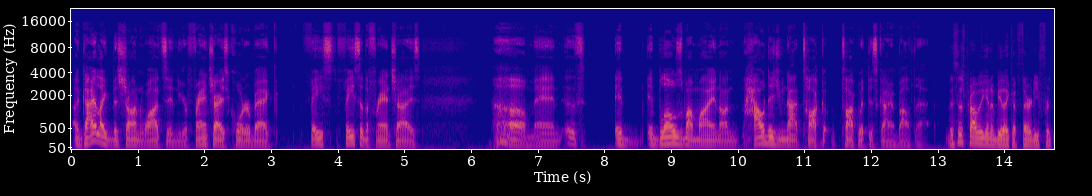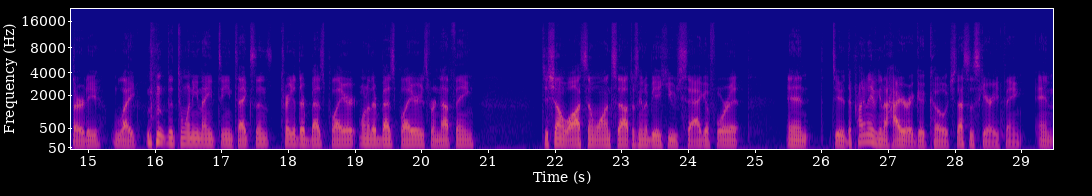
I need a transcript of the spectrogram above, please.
A guy like Deshaun Watson, your franchise quarterback, face face of the franchise. Oh man, it it blows my mind on how did you not talk talk with this guy about that? This is probably going to be like a 30 for 30. Like the 2019 Texans traded their best player, one of their best players for nothing. Deshaun Watson wants out. There's going to be a huge saga for it. And dude, they're probably not even going to hire a good coach. That's the scary thing. And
